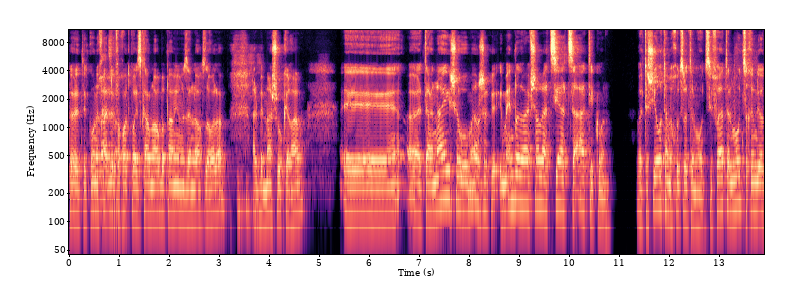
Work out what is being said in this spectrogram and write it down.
ותיקון אחד לפחות כבר הזכרנו ארבע פעמים, אז אני לא אחזור עליו, על במה שהוא כרב. אה, הטענה היא שהוא אומר שאם אין ברירה אפשר להציע הצעת תיקון, אבל תשאיר אותה מחוץ לתלמוד. ספרי התלמוד צריכים להיות,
